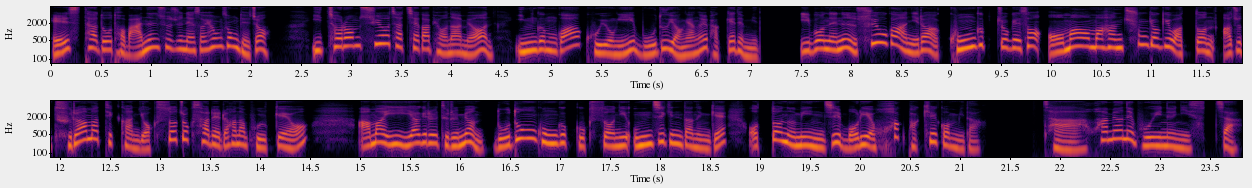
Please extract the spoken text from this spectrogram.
L 스타도 더 많은 수준에서 형성되죠. 이처럼 수요 자체가 변하면 임금과 고용이 모두 영향을 받게 됩니다. 이번에는 수요가 아니라 공급 쪽에서 어마어마한 충격이 왔던 아주 드라마틱한 역사적 사례를 하나 볼게요. 아마 이 이야기를 들으면 노동 공급 곡선이 움직인다는 게 어떤 의미인지 머리에 확 박힐 겁니다. 자, 화면에 보이는 이 숫자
